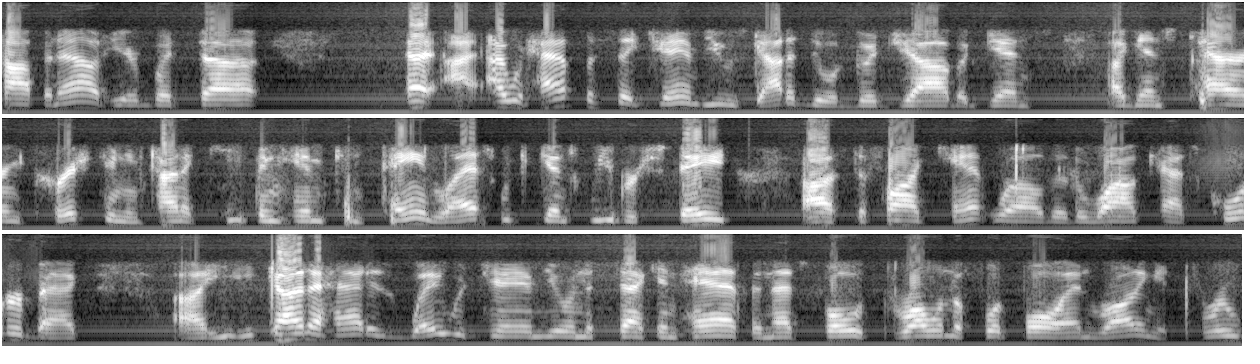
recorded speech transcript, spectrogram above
copping out here, but uh, I, I would have to say JMU's got to do a good job against against Taryn Christian and kind of keeping him contained. Last week against Weber State, uh, Stefan Cantwell, the, the Wildcats quarterback, uh, he, he kind of had his way with JMU in the second half, and that's both throwing the football and running it through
